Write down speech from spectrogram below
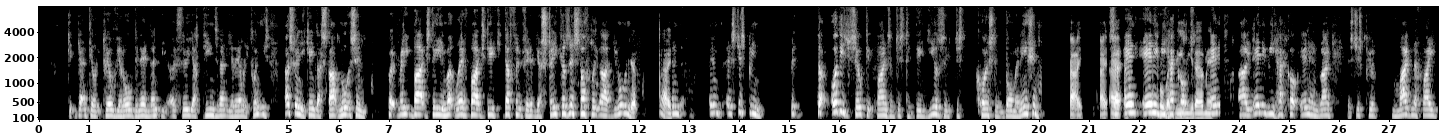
getting to like 12 year old and then into, uh, through your teens and into your early 20s, that's when you kind of start noticing what right backs do and what left backs do different for your strikers and stuff like that. You know? Yep. And, and it's just been, but all these Celtic fans have just had years of just constant domination. Aye. I, so I, any, any wee hiccups, there, any, aye, any wee hiccup, anything wrong, it's just pure magnified,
